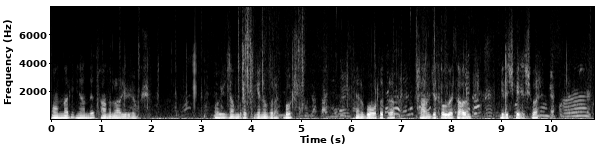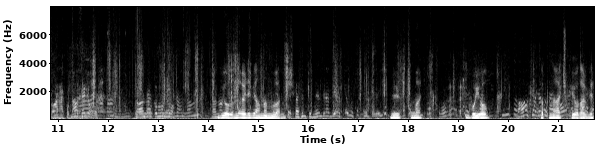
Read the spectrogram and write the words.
onları inandığı tanrılar yürüyormuş. O yüzden burası genel olarak boş. Yani bu orta taraf sadece sol ve sağdan gidiş geliş var. Bu yolun da öyle bir anlamı varmış. Büyük ihtimal bu yol tapınağa çıkıyor olabilir.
